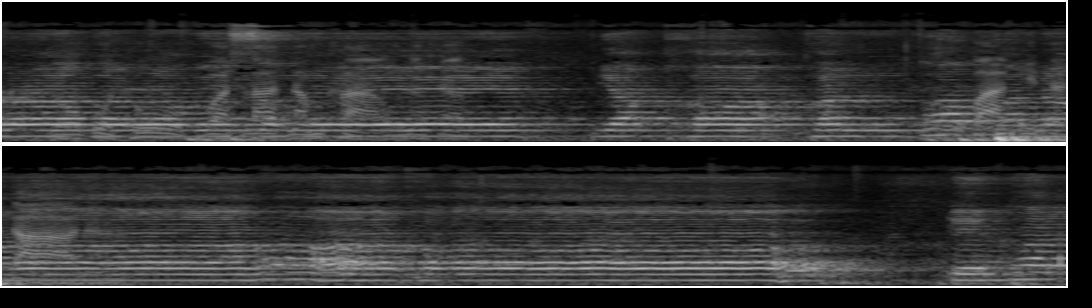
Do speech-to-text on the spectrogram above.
ชาปราตระวิสเมยักขะคันทัพนาคาติทัต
